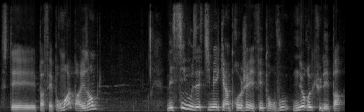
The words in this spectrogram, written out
c'était pas fait pour moi, par exemple. Mais si vous estimez qu'un projet est fait pour vous, ne reculez pas,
